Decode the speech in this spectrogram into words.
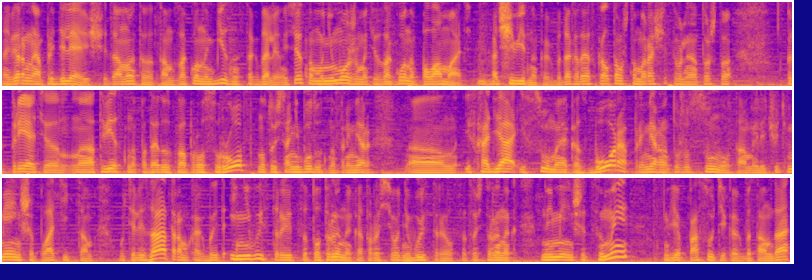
наверное, определяющий, да, но это там законный бизнес и так далее. Естественно, мы не можем эти законы поломать. Mm-hmm. Очевидно, как бы, да, когда я сказал о том, что мы рассчитывали на то, что предприятия э, ответственно подойдут к вопросу РОП, ну, то есть они будут, например, э, исходя из суммы экосбора, примерно ту же сумму там или чуть меньше платить там утилизаторам, как бы, и не выстроится тот рынок, который сегодня выстроился, то есть рынок наименьшей цены, где, по сути, как бы там, да,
